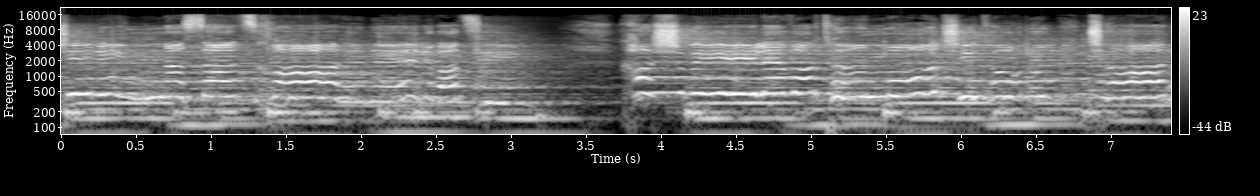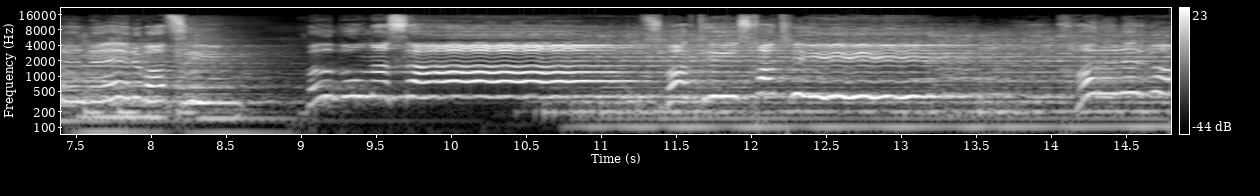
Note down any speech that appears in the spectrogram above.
շիրին ասած խարներվածին Քաշվիլ է որդն մոչի թողնում չար ներվածին Բլբուլն ասած վարդիս խատրի խար ներվածին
